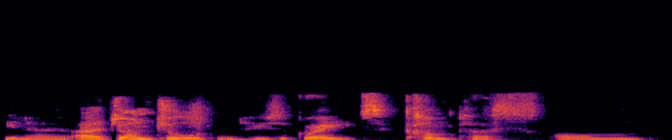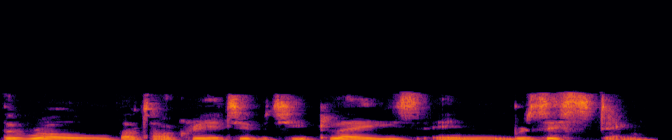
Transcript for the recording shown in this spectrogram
you know, uh, John Jordan, who's a great compass on the role that our creativity plays in resisting.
